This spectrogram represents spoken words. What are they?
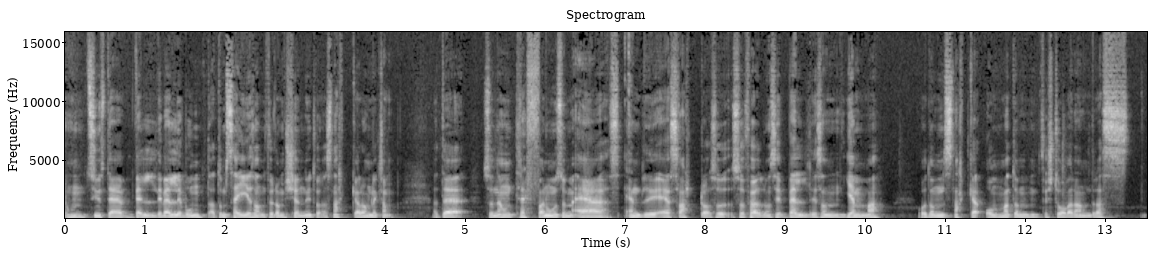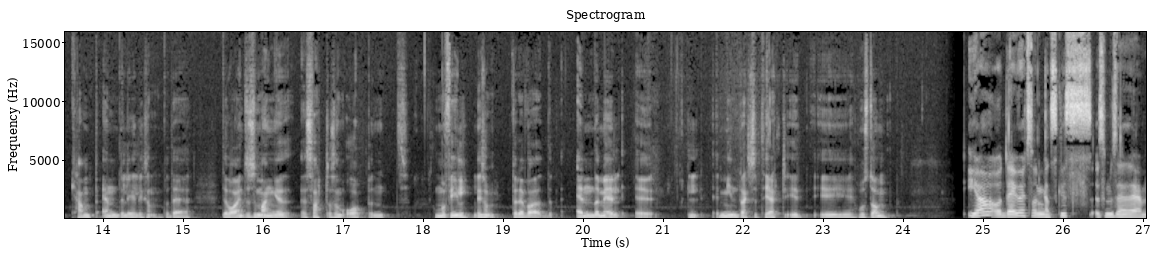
hon syns det är väldigt, väldigt vondt att de säger sånt för de känner inte vad de snackar om liksom. At det, så når hun treffer noen som er, endelig er svart da, så, så føler hun seg veldig sånn gemma og de snakker om at de forstår hverandres kamp, endelig. liksom. For det, det var ikke så mange svarte som åpent homofil, liksom. For det var enda mer eh, mindre akseptert i, i, hos dem. Ja, og det er jo et sånn ganske som sier,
